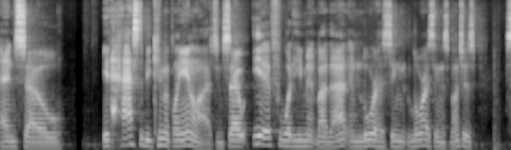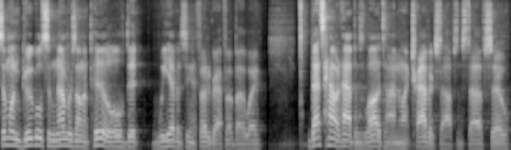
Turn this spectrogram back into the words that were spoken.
And so it has to be chemically analyzed. And so, if what he meant by that, and Laura has seen Laura has seen this bunch, is someone Googled some numbers on a pill that we haven't seen a photograph of, by the way. That's how it happens a lot of time in like traffic stops and stuff. So,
